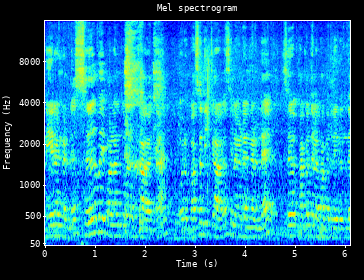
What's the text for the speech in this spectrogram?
நேரங்கள்ல சேவை வழங்குவதற்காகத்தான் ஒரு வசதிக்காக சில இடங்கள்ல சே- பக்கத்துல பக்கத்துல இருந்த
